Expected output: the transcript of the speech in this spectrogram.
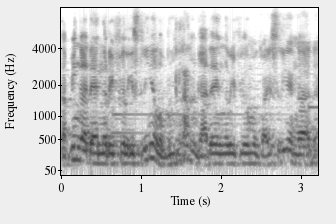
Tapi nggak ada yang nge-reveal istrinya loh beneran nggak ada yang nge-reveal muka istrinya nggak ada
